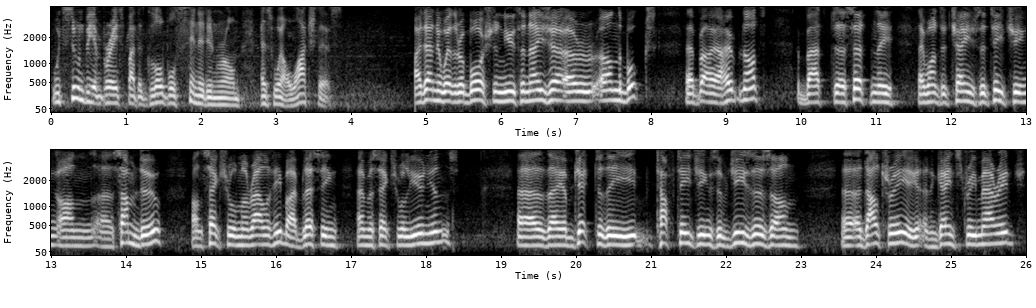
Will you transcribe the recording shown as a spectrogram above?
would soon be embraced by the global synod in Rome as well. Watch this. I don't know whether abortion and euthanasia are on the books. Uh, I hope not. But uh, certainly they want to change the teaching on, uh, some do, on sexual morality by blessing homosexual unions. Uh, they object to the tough teachings of Jesus on uh, adultery and against remarriage.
